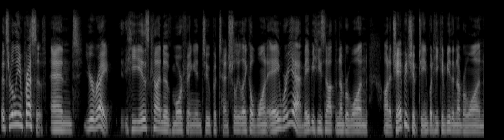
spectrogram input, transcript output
it's really impressive and you're right he is kind of morphing into potentially like a 1A where yeah maybe he's not the number 1 on a championship team but he can be the number 1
